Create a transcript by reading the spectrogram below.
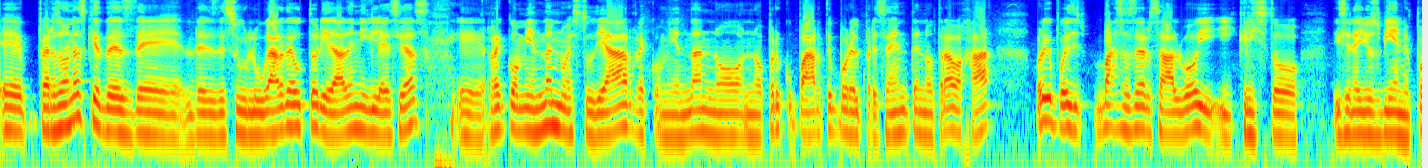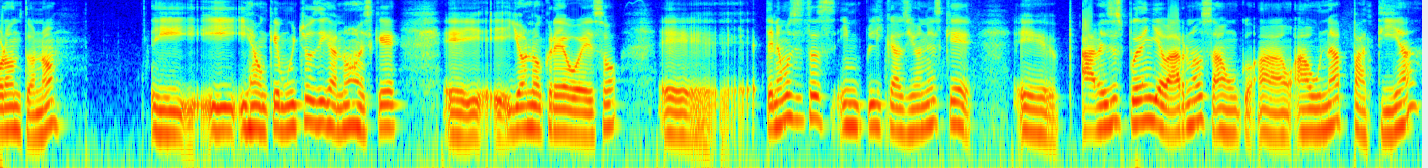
eh, personas que desde, desde su lugar de autoridad en iglesias recomiendan no estudiar, recomiendan no, no preocuparte por el presente, no trabajar, porque pues vas a ser salvo y, Cristo, dicen ellos, viene pronto, ¿no? Y, aunque muchos digan, no, es que eh, yo no creo eso, tenemos estas implicaciones que a veces pueden llevarnos a, a, una apatía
